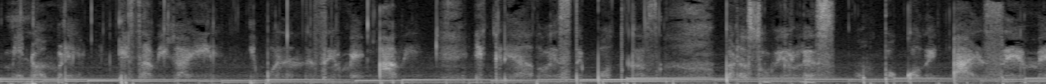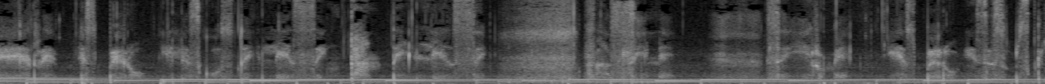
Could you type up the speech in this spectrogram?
Mi nombre es Abigail y pueden decirme Abby. He creado este podcast para subirles un poco de ASMR. Espero y les guste, les encante, les fascine seguirme y espero y se suscriban.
